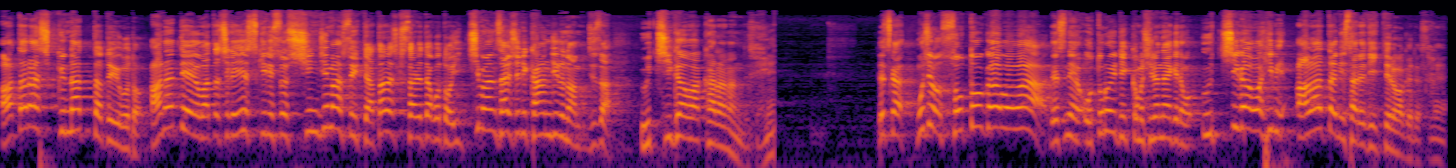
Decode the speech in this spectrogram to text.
新しくなったということあなたや私がイエス・キリストを信じますと言って新しくされたことを一番最初に感じるのは実は内側からなんですよねですから、もちろん外側はですね、衰えていくかもしれないけども、内側は日々新たにされていってるわけですね。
